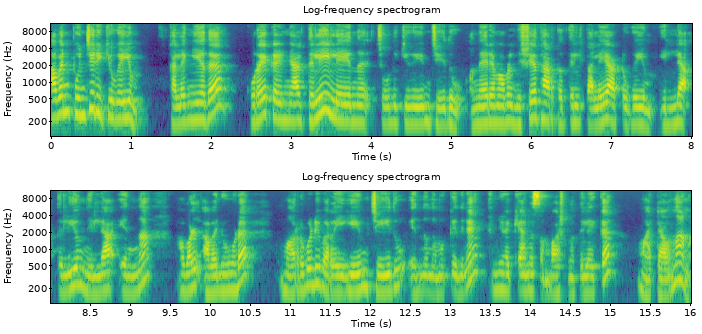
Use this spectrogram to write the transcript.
അവൻ പുഞ്ചിരിക്കുകയും കലങ്ങിയത് കുറെ കഴിഞ്ഞാൽ തെളിയില്ലേ എന്ന് ചോദിക്കുകയും ചെയ്തു. അന്നേരം അവൾ നിഷേധാർത്ഥത്തിൽ തലയാട്ടുകയും ഇല്ല തെളിയുന്നില്ല എന്ന് അവൾ അവനോട് മറുപടി പറയുകയും ചെയ്തു എന്ന് നമുക്കിതിനെ അന്വ്യാഖ്യാന സംഭാഷണത്തിലേക്ക് മാറ്റാവുന്നതാണ്.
